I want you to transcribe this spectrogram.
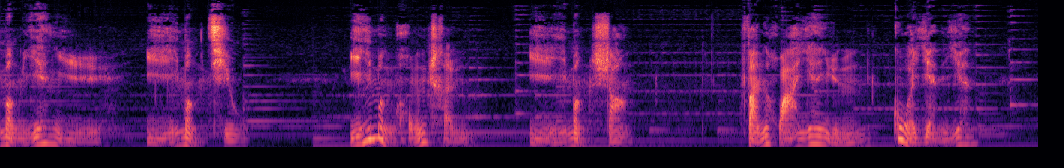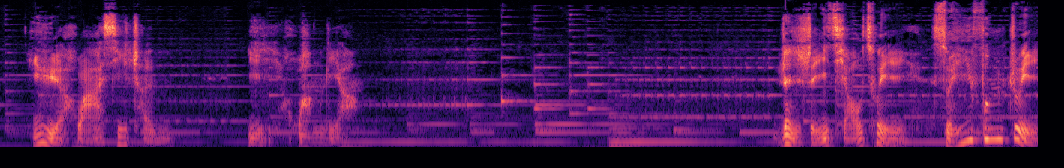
一梦烟雨，一梦秋，一梦红尘，一梦伤。繁华烟云过眼烟。月华西沉，已荒凉。任谁憔悴，随风坠。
